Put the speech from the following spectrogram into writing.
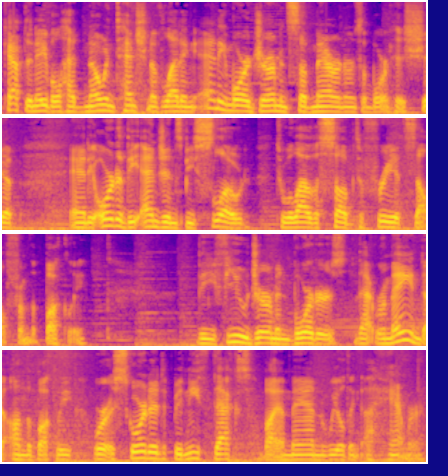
Captain Abel had no intention of letting any more German submariners aboard his ship, and he ordered the engines be slowed to allow the sub to free itself from the Buckley. The few German boarders that remained on the Buckley were escorted beneath decks by a man wielding a hammer.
